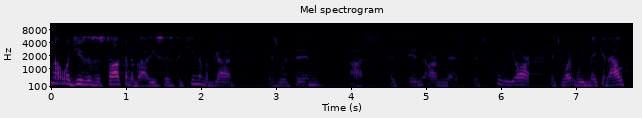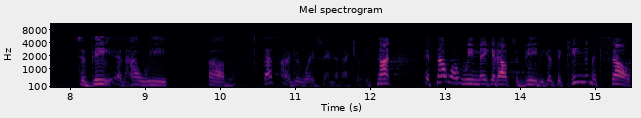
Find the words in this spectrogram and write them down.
not what Jesus is talking about. He says the kingdom of God is within us. It's in our midst. It's who we are. It's what we make it out to be and how we. Um, that's not a good way of saying it, actually. It's not. It's not what we make it out to be because the kingdom itself,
